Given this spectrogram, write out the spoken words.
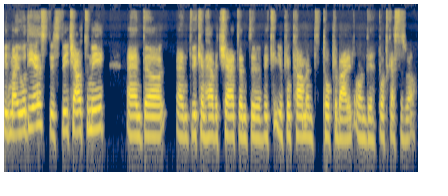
with my audience, just reach out to me, and uh, and we can have a chat, and uh, we, you can come and talk about it on the podcast as well.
